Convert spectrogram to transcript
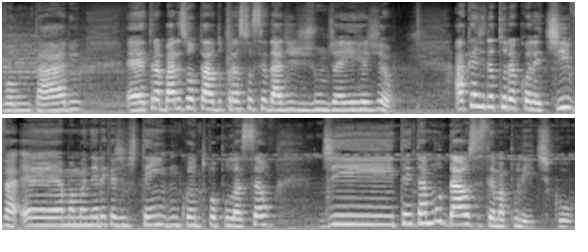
voluntário, é, trabalhos voltados para a sociedade de Jundiaí e região. A candidatura coletiva é uma maneira que a gente tem, enquanto população, de tentar mudar o sistema político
